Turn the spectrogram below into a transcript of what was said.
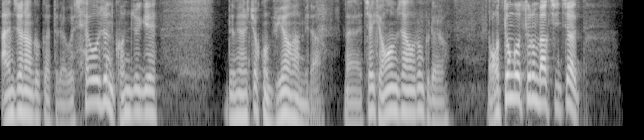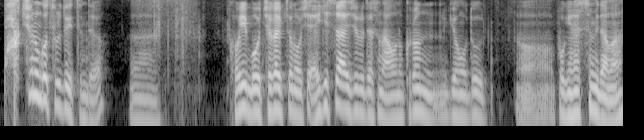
안전한 것 같더라고요. 새 옷은 건조기에 넣으면 조금 위험합니다. 네, 제 경험상으로는 그래요. 어떤 것들은 막 진짜 팍 주는 것들도 있던데요. 네. 거의 뭐 제가 입던 옷이 애기 사이즈로 돼서 나오는 그런 경우도 어, 보긴 했습니다만.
